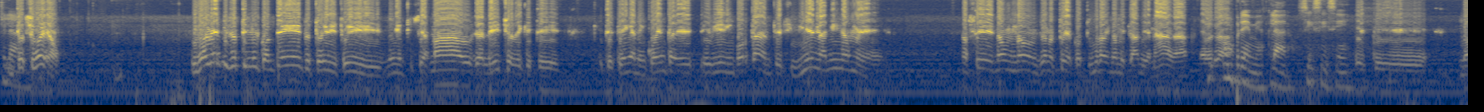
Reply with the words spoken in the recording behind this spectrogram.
Claro. Entonces bueno, igualmente yo estoy muy contento, estoy, estoy muy entusiasmado, ya el hecho de que te, que te tengan en cuenta es, es bien importante, si bien a mí no me no sé, no, no, yo no estoy acostumbrado y no me cambia nada, la verdad. Un premio, claro. Sí, sí, sí. Este, no,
